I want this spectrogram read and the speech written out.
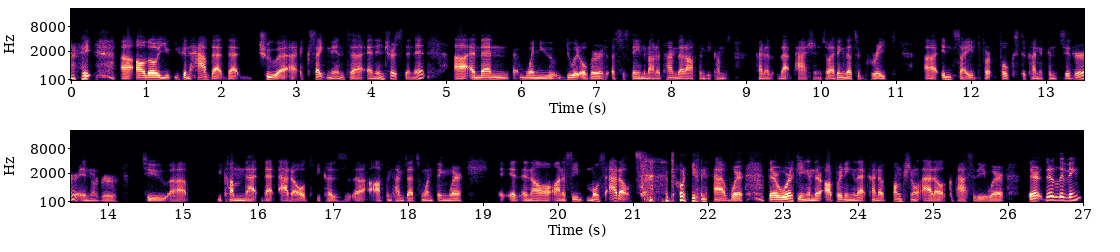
right? Uh, although you, you can have that that true uh, excitement and interest in it and then when you do it over a sustained amount of time that often becomes kind of that passion. So i think that's a great uh, insight for folks to kind of consider in order to uh, become that that adult because uh, oftentimes that's one thing where in all honesty most adults don't even have where they're working and they're operating in that kind of functional adult capacity where they're they're living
